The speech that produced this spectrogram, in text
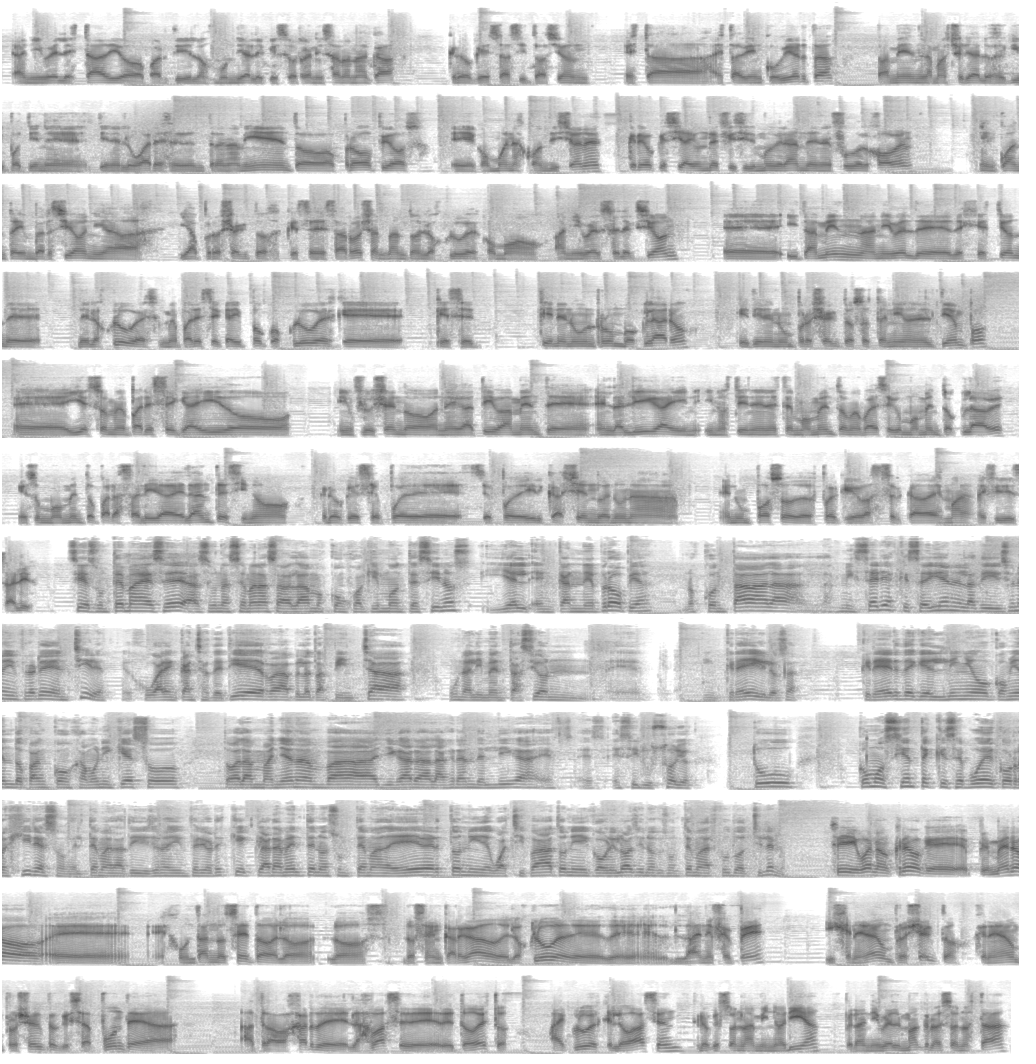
A nivel estadio, a partir de los mundiales que se organizaron acá, creo que esa situación está, está bien cubierta. También la mayoría de los equipos tiene, tiene lugares de entrenamiento propios, eh, con buenas condiciones. Creo que sí hay un déficit muy grande en el fútbol joven en cuanto a inversión y a, y a proyectos que se desarrollan tanto en los clubes como a nivel selección. Eh, y también a nivel de, gestión de, de, los clubes. Me parece que hay pocos clubes que, que se tienen un rumbo claro, que tienen un proyecto sostenido en el tiempo, eh, y eso me parece que ha ido influyendo negativamente en la liga y, nos tiene en este momento, me parece que un momento clave, es un momento para salir adelante, si no creo que se puede, se puede ir cayendo en, una, en un pozo después que va a ser cada vez más difícil salir. Sí, es un tema ese. Hace unas semanas hablábamos con Joaquín Montesinos y él en carne propia nos contaba la, las miserias que se viven en las divisiones inferiores en Chile. Jugar en canchas de tierra, pelotas pinchadas, una alimentación eh, increíble. O sea, creer de que el niño comiendo pan con jamón y queso todas las mañanas va a llegar a las grandes ligas es, es, ilusorio. Tú ¿Cómo sientes que se puede corregir eso, el tema de las divisiones inferiores? Que claramente no es un tema de Everton, ni de Huachipato, ni de Cobreloa, sino que es un tema del fútbol chileno. Sí, bueno, creo que primero eh, juntándose todos los, los, los, encargados de los clubes de, de, la NFP y generar un proyecto, generar un proyecto que se apunte a, a trabajar de las bases de, de, todo esto. Hay clubes que lo hacen, creo que son la minoría, pero a nivel macro eso no está.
